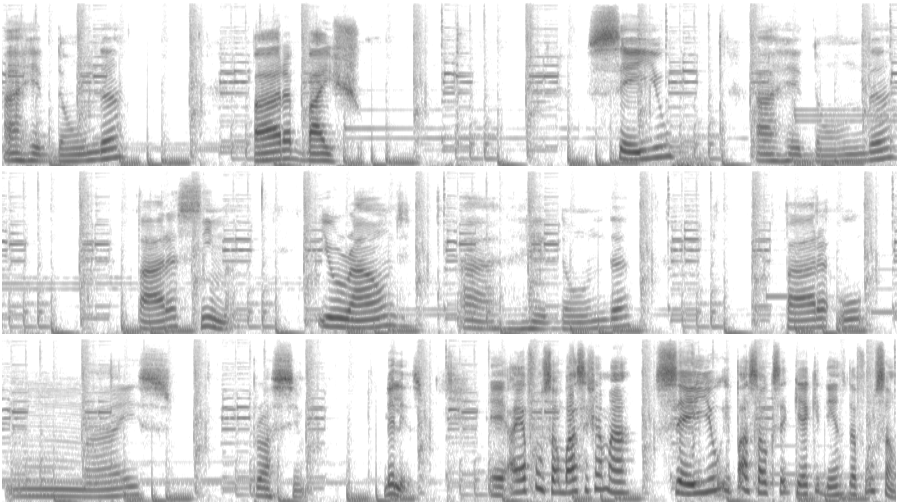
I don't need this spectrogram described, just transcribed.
arredonda para baixo. Seio arredonda para cima e o round arredonda para o mais próximo. Beleza. É, aí a função basta chamar seio e passar o que você quer aqui dentro da função.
